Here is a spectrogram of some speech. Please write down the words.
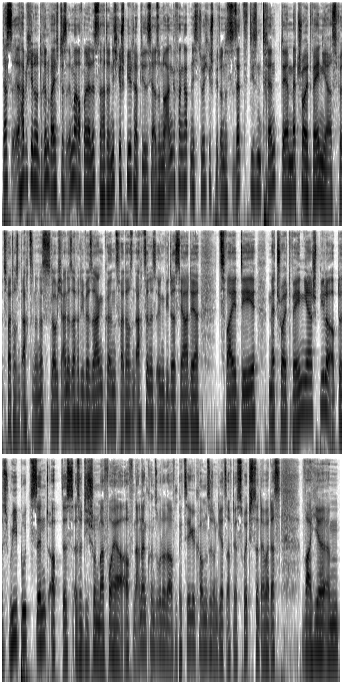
Das äh, habe ich hier nur drin, weil ich das immer auf meiner Liste hatte, nicht gespielt habe dieses Jahr. Also also nur angefangen habe, nicht durchgespielt und es setzt diesen Trend der Metroidvanias für 2018. Und das ist, glaube ich, eine Sache, die wir sagen können. 2018 ist irgendwie das Jahr der 2D Metroidvania-Spiele, ob das Reboots sind, ob das, also die schon mal vorher auf einer anderen Konsole oder auf dem PC gekommen sind und jetzt auf der Switch sind, aber das war hier ähm,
